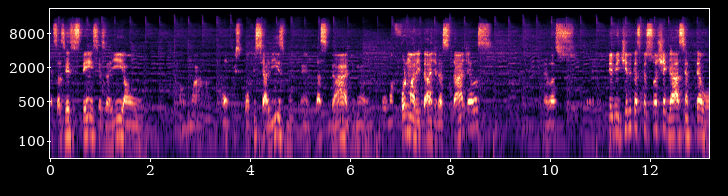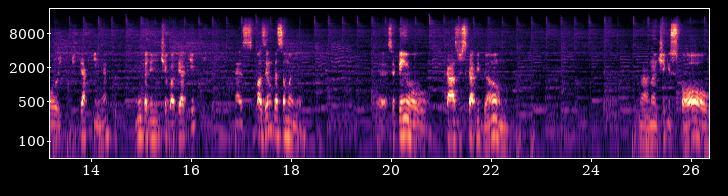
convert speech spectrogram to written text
essas resistências aí a um, a uma, um oficialismo né, da cidade, né, uma formalidade da cidade, elas, elas eh, permitiram que as pessoas chegassem até hoje até aqui, né? Muita gente chegou até aqui né, fazendo dessa maneira. É, você tem o caso de escravidão na, na antiga escola.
